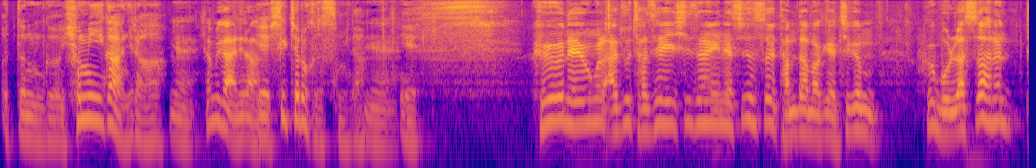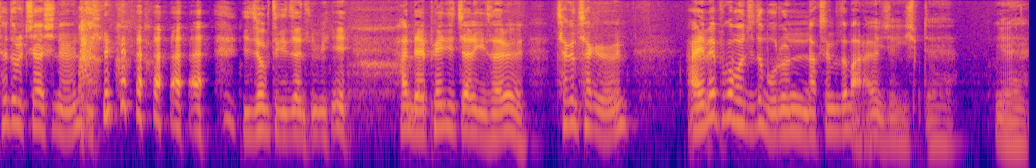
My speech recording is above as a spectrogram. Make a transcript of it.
어떤 그 혐의가 아니라 예, 혐의가 아니라 예, 실제로 그렇습니다. 예. 예. 그 내용을 아주 자세히 시사인에 쓰셨어요. 담담하게. 지금 그거 몰랐어? 하는 태도를 취하시는 이정태 기자님이 한 네 페이지짜리 기사를 차근차근 IMF가 뭔지도 모르는 학생들도 많아요. 이제 20대. 예.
